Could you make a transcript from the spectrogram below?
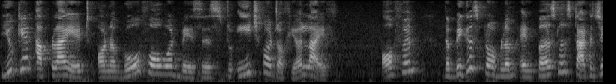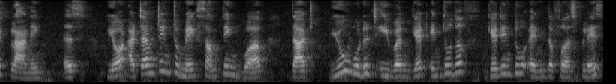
You can apply it on a go forward basis to each part of your life. Often, the biggest problem in personal strategic planning is you're attempting to make something work that you wouldn't even get into the get into in the first place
